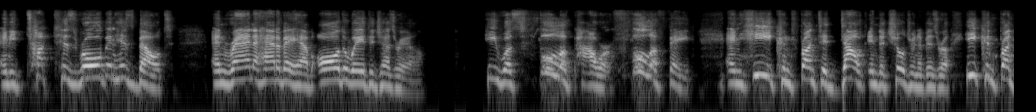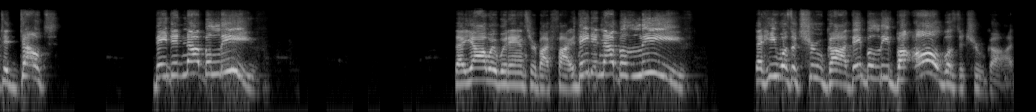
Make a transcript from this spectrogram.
and he tucked his robe in his belt and ran ahead of Ahab all the way to Jezreel. He was full of power, full of faith, and he confronted doubt in the children of Israel. He confronted doubt. They did not believe that Yahweh would answer by fire. They did not believe that he was a true God. They believed Baal was the true God,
